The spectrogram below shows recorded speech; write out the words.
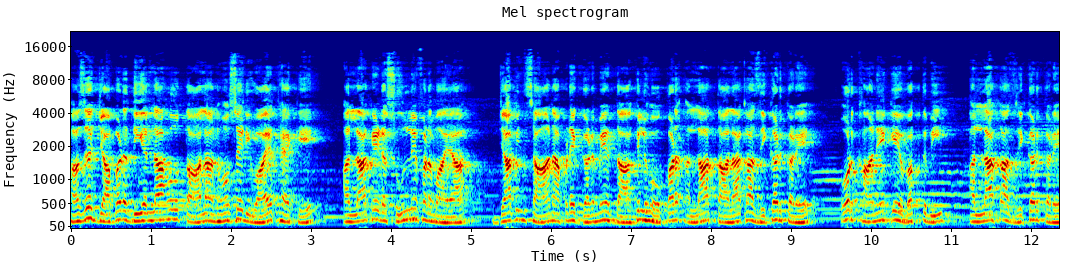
हज़रत जाबर रदी अल्लाह से रिवायत है कि अल्लाह के रसूल ने फरमाया, जब इंसान अपने घर में दाखिल होकर अल्लाह ताला का ज़िक्र करे और खाने के वक्त भी अल्लाह का ज़िक्र करे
